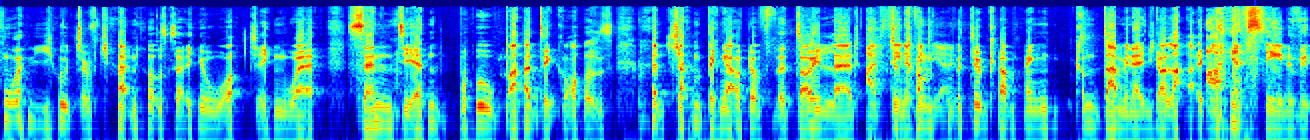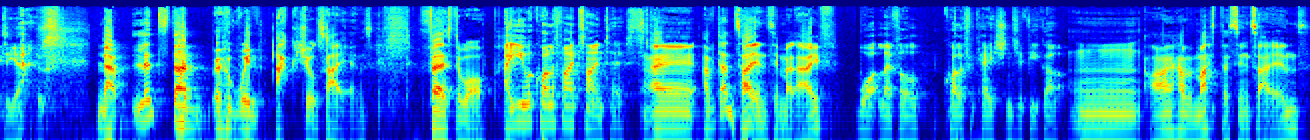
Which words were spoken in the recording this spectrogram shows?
What YouTube channels are you watching where sentient poo particles are jumping out of the toilet? I've seen to a come, video. To come and contaminate your life. I have seen a video. Now, let's start with actual science. First of all, Are you a qualified scientist? uh, I've done science in my life. What level qualifications have you got? Mm, I have a master's in science.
